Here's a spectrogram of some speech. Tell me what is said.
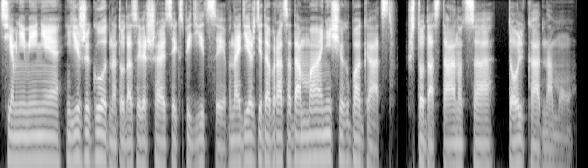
Тем не менее, ежегодно туда совершаются экспедиции в надежде добраться до манящих богатств, что достанутся только одному.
